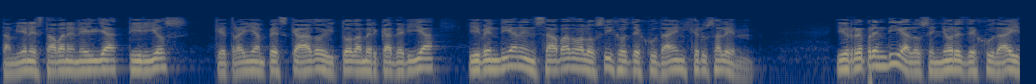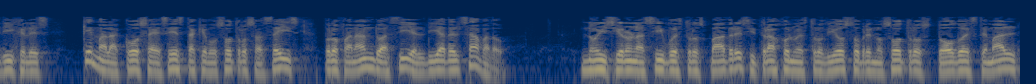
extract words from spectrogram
También estaban en ella tirios, que traían pescado y toda mercadería, y vendían en sábado a los hijos de Judá en Jerusalén. Y reprendí a los señores de Judá y díjeles, ¿Qué mala cosa es esta que vosotros hacéis, profanando así el día del sábado? ¿No hicieron así vuestros padres y trajo nuestro Dios sobre nosotros todo este mal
